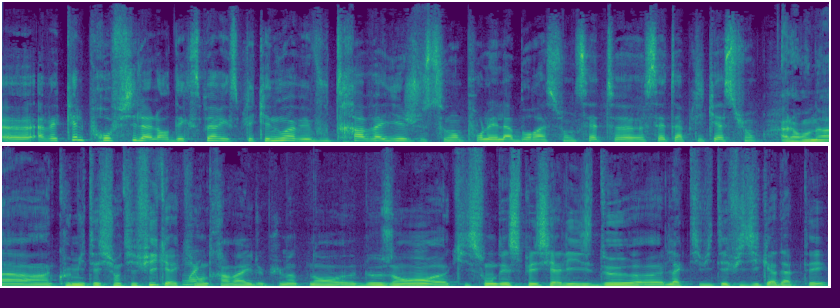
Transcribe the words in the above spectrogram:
Euh, avec quel profil alors d'expert, expliquez-nous, avez-vous travaillé justement pour l'élaboration de cette, euh, cette application? Alors on a un comité scientifique avec qui on travaille depuis maintenant deux ans, qui sont des spécialistes de l'activité physique adaptée.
